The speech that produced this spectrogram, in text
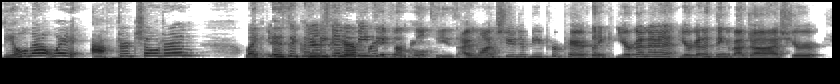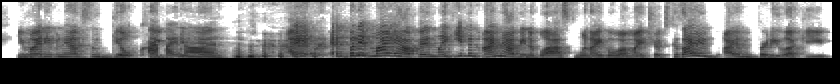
feel that way after children? Like, is it going to be carefree? Be difficulties. I want you to be prepared. Like, you're gonna you're gonna think about Josh. You're you might even have some guilt creep. I might not. I, but it might happen. Like even I'm having a blast when I go on my trips because I I'm pretty lucky.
